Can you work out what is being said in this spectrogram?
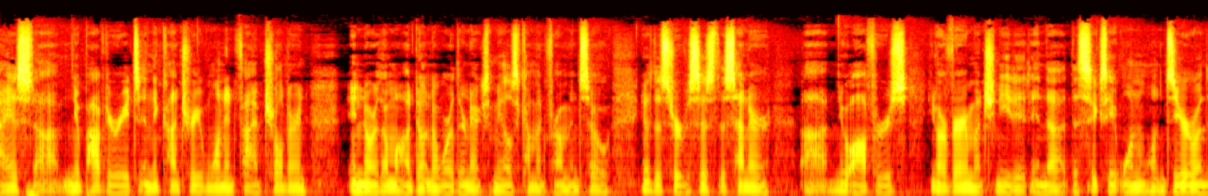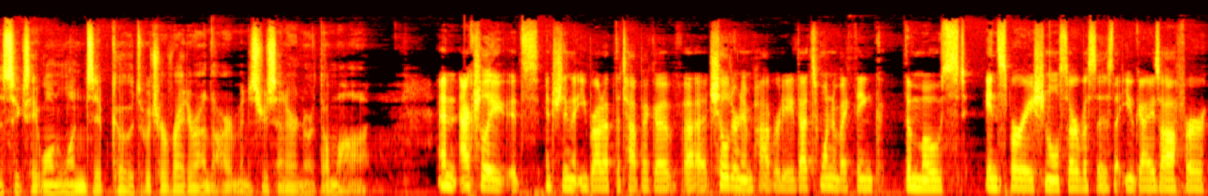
highest uh, you know poverty rates in the country. One in five children in North Omaha don't know where their next meal is coming from, and so you know the services the center uh, new offers you know are very much needed in the the 68110 and the 6811 zip codes, which are right around the Heart Ministry Center in North Omaha. And actually, it's interesting that you brought up the topic of uh, children in poverty. That's one of, I think, the most inspirational services that you guys offer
